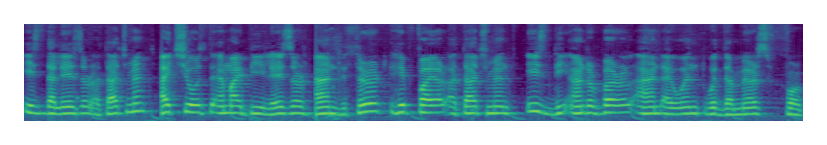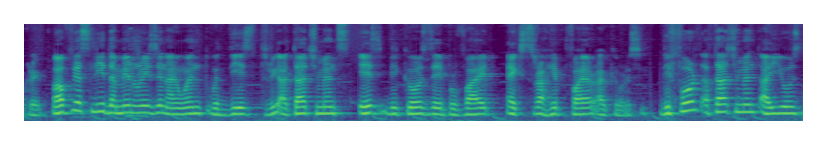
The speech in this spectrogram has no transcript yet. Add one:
is the laser attachment. I chose the MIP laser and the third hipfire attachment is the underbarrel and I went with the MERC foregrip. Obviously the main reason I went with these three attachments is because they provide extra hipfire accuracy. The fourth attachment I used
